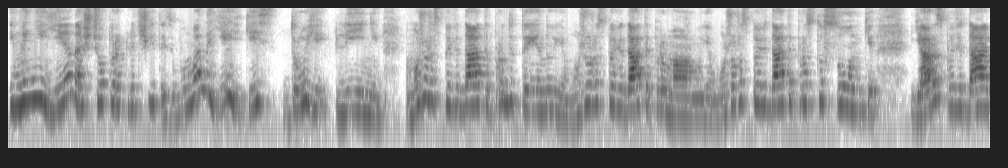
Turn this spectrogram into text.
і мені є на що переключитись, бо в мене є якісь другі лінії. Я можу розповідати про дитину, я можу розповідати про маму, я можу розповідати про стосунки, я розповідаю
